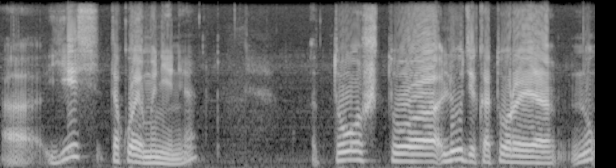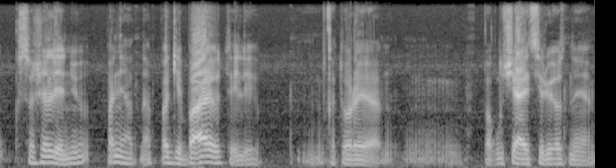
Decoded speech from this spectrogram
А, есть такое мнение – то, что люди, которые, ну, к сожалению, понятно, погибают или которые получают серьезные,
